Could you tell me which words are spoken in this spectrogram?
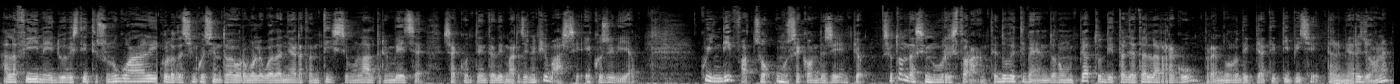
alla fine i due vestiti sono uguali, quello da 500 euro vuole guadagnare tantissimo, l'altro invece si accontenta dei margini più bassi e così via. Quindi faccio un secondo esempio. Se tu andassi in un ristorante dove ti vendono un piatto di tagliatella al ragù, prendo uno dei piatti tipici della mia regione,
